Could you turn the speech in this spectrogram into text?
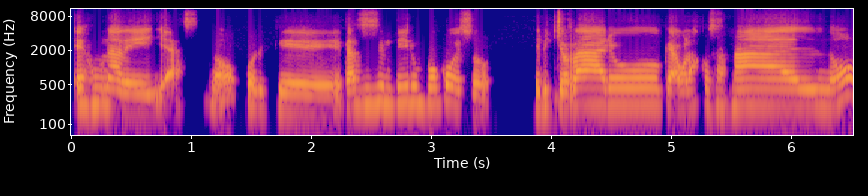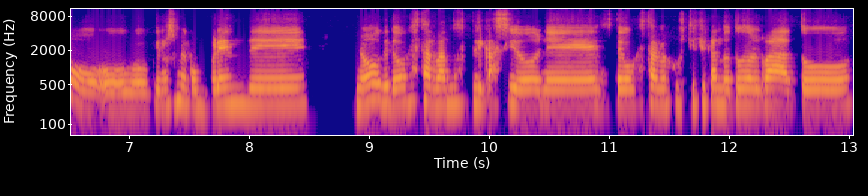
es una de ellas, ¿no? Porque te hace sentir un poco eso, de bicho raro, que hago las cosas mal, ¿no? O, que no se me comprende, ¿no? Que tengo que estar dando explicaciones, tengo que estarme justificando todo el rato,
